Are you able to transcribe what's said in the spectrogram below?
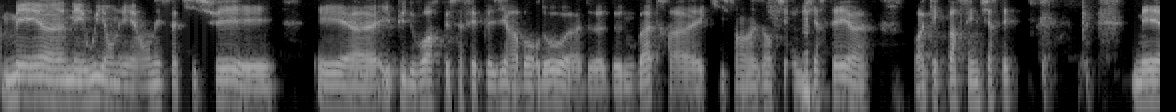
Mais, euh, mais oui, on est, on est satisfait et, et, euh, et, puis de voir que ça fait plaisir à Bordeaux euh, de, de nous battre et qu'ils s'en tirent une fierté. Bon, quelque part, c'est une fierté. mais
